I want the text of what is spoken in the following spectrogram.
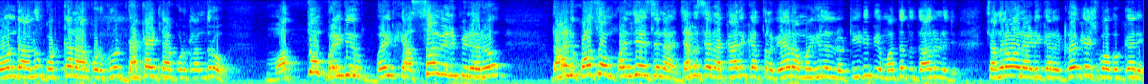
గోండాలు గొట్క నా కొడుకులు డకాయిట్ నా కొడుకులు అందరూ మొత్తం బయట బయటికి అస్సాం వెళ్ళిపోయారు దానికోసం పనిచేసిన జనసేన కార్యకర్తలు వేరే మహిళలు టీడీపీ మద్దతుదారులు చంద్రబాబు నాయుడు గారి లోకేష్ బాబు కానీ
